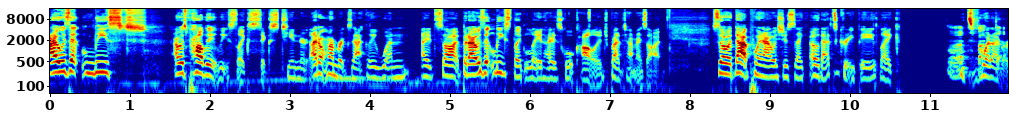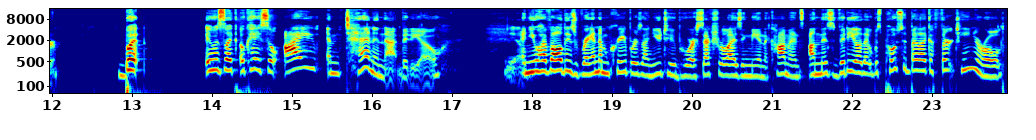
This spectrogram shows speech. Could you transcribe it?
I was at least, I was probably at least like 16 or I don't remember exactly when I saw it, but I was at least like late high school, college by the time I saw it. So at that point, I was just like, oh, that's creepy. Like, Well, that's whatever. But it was like, okay, so I am 10 in that video. Yeah. And you have all these random creepers on YouTube who are sexualizing me in the comments on this video that was posted by like a 13 year old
